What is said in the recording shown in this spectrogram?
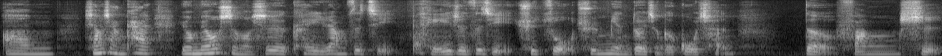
嗯。想想看，有没有什么是可以让自己陪着自己去做、去面对整个过程的方式？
